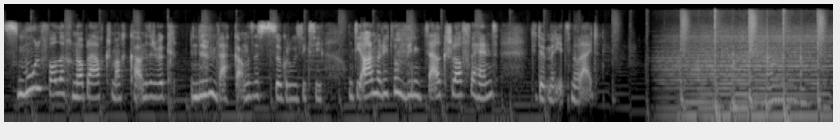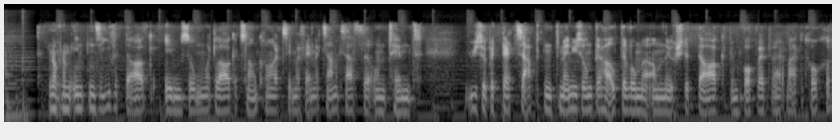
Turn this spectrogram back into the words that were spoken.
das Maul voller Knoblauchgeschmack gehabt. Und das ist wirklich nicht mehr weggegangen. Das war so grusig. Und die armen Leute, die mit mir im Zelt geschlafen haben, die tut mir jetzt noch leid. Nach einem intensiven Tag im Sommerlager zu Langquart sind wir vorne zusammengesessen und haben uns über die Rezepte und die Menüs unterhalten, die wir am nächsten Tag beim Kochwettbewerb werden kochen.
